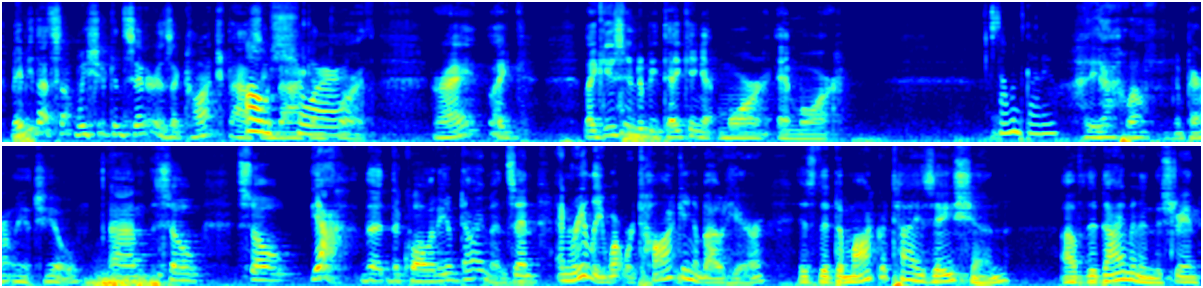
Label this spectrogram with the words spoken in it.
maybe that's something we should consider as a conch passing Oh, back sure. and forth, right? Like, like you seem to be taking it more and more. Someone's got to. Yeah, well, apparently it's you. Um, so, so yeah, the the quality of diamonds, and and really, what we're talking about here is the democratization of the diamond industry, and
